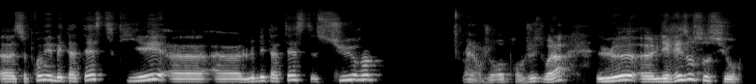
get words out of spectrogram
euh, ce premier bêta test qui est le bêta test sur. Alors je reprends juste voilà le les réseaux sociaux.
